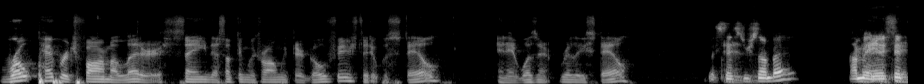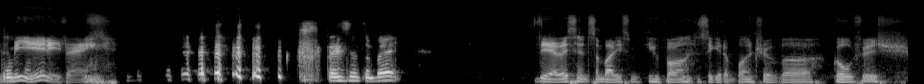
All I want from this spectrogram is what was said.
wrote Pepperidge Farm a letter saying that something was wrong with their goldfish, that it was stale, and it wasn't really stale. They sent you. I mean, they sent me anything. they sent them back. Yeah, they sent somebody some coupons to get a bunch of uh, goldfish,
